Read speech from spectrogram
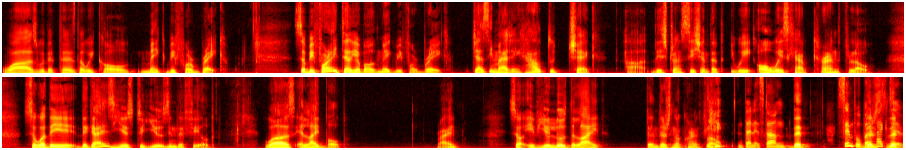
was with a test that we call make before break. So before I tell you about make before break, just imagine how to check uh, this transition that we always have current flow. So what the, the guys used to use in the field was a light bulb, right? So if you lose the light, then there's no current flow. then it's done. Then Simple but there's, effective.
